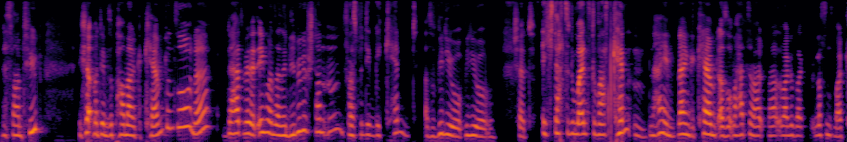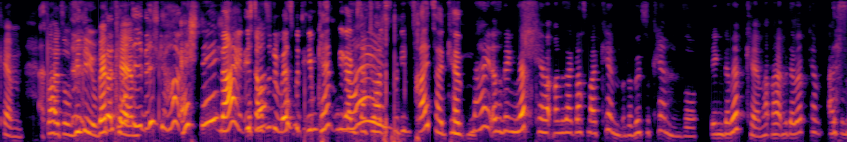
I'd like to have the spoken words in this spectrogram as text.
das war ein Typ, ich habe mit dem so ein paar Mal gecampt und so, ne? Der hat mir dann irgendwann seine Liebe gestanden. Das Du hast mit dem gecampt. also Video, Video-Chat. Ich dachte, du meinst, du warst campen. Nein, nein, gecampt. Also man hat immer, man hat immer gesagt, lass uns mal cammen. Das war halt so Video, Das Webcam. hätte ich nicht gehabt. Echt nicht? Nein, ich Das war- dachte, du wärst mit ihm campen gegangen. Ich dachte, du Nein. hattest mit ihm Freizeitcampen. Nein, also wegen Webcam hat man gesagt, lass mal cammen. Und da willst du cammen, so. Wegen der Webcam hat man halt mit der Webcam halt Das so ist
